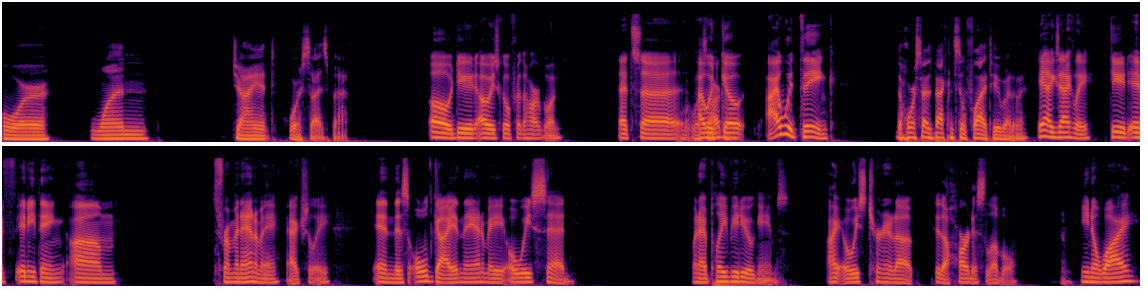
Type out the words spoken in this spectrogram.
or one giant horse sized bat. Oh, dude, I always go for the hard one. That's uh, what's I would go. one? I would think The horse sized bat can still fly too, by the way. Yeah, exactly. Dude, if anything, um it's from an anime actually. And this old guy in the anime always said, "When I play video games, I always turn it up to the hardest level." Damn. You know why?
